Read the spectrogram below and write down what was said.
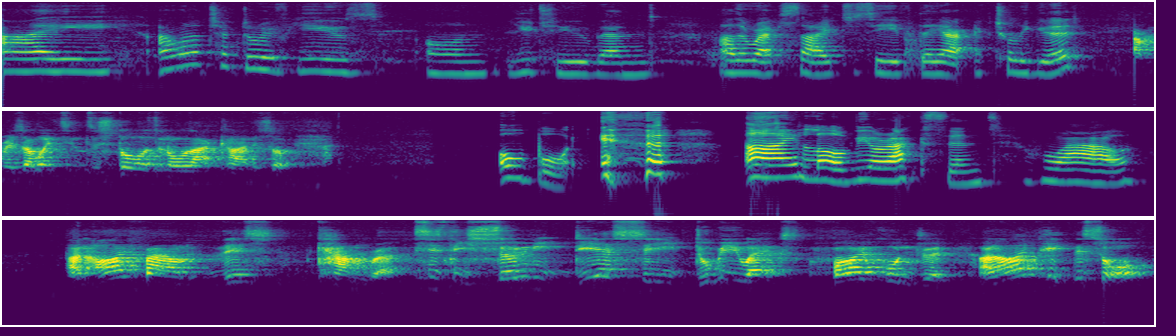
I I want to check the reviews on YouTube and other websites to see if they are actually good. cameras. I went into stores and all that kind of stuff. Oh boy, I love your accent. Wow. And I found this camera. This is the Sony DSC WX 500 and I picked this up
